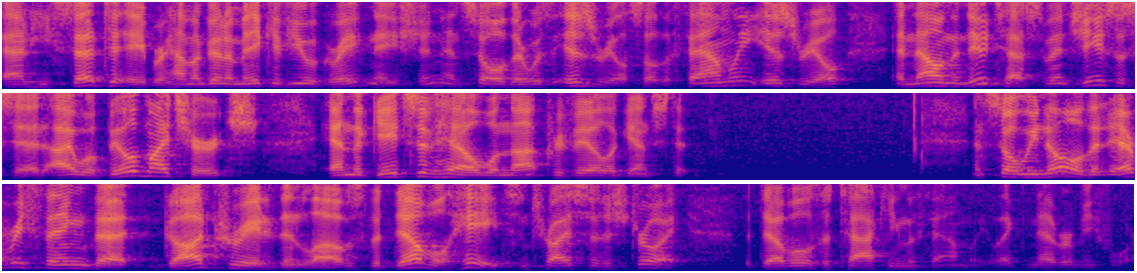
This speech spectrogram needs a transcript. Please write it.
and he said to Abraham, I'm going to make of you a great nation. And so there was Israel. So the family, Israel. And now in the New Testament, Jesus said, I will build my church, and the gates of hell will not prevail against it. And so we know that everything that God created and loves, the devil hates and tries to destroy. The devil is attacking the family like never before.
